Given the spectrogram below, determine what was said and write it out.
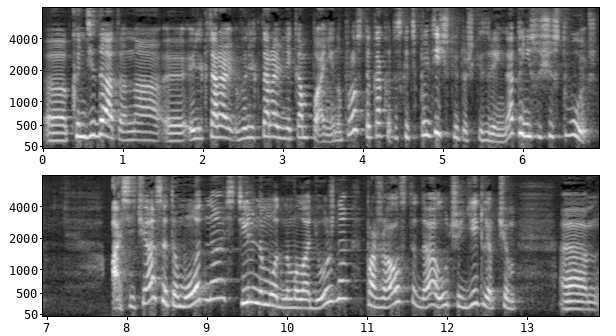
э, кандидата на, э, электораль, в электоральной кампании, но просто как, так сказать, с политической точки зрения, да, ты не существуешь. А сейчас это модно, стильно, модно, молодежно. Пожалуйста, да, лучше Гитлер, чем э,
